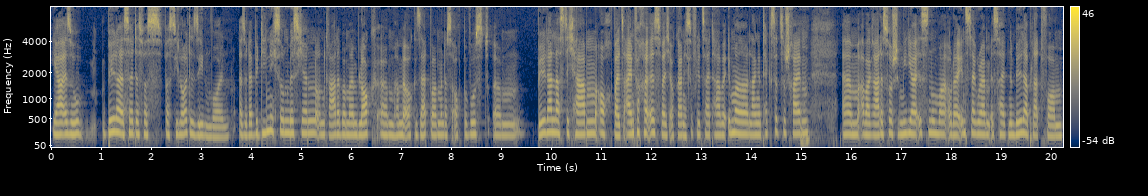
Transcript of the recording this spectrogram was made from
Ja, also Bilder ist halt das, was, was die Leute sehen wollen. Also da bediene ich so ein bisschen und gerade bei meinem Blog ähm, haben wir auch gesagt, wollen wir das auch bewusst ähm, bilderlastig haben, auch weil es einfacher ist, weil ich auch gar nicht so viel Zeit habe, immer lange Texte zu schreiben. Ähm, aber gerade Social Media ist nun mal, oder Instagram ist halt eine Bilderplattform.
